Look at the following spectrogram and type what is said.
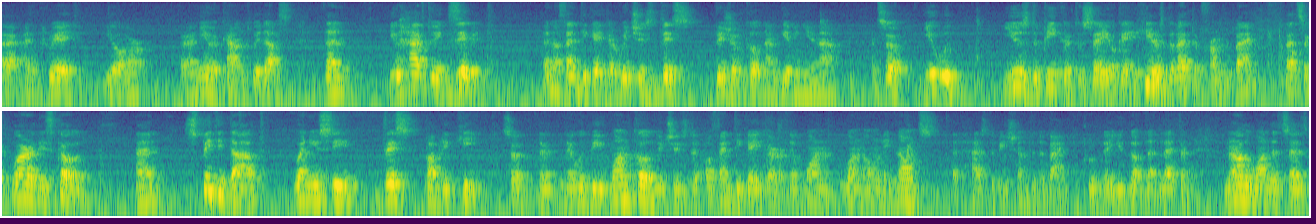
uh, and create your uh, new account with us, then you have to exhibit an authenticator which is this visual code I'm giving you now. And so you would use the Pico to say, okay, here's the letter from the bank, let's acquire this code and spit it out when you see this public key. So there, there would be one code which is the authenticator, the one, one only nonce that has to be shown to the bank to prove that you got that letter. Another one that says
